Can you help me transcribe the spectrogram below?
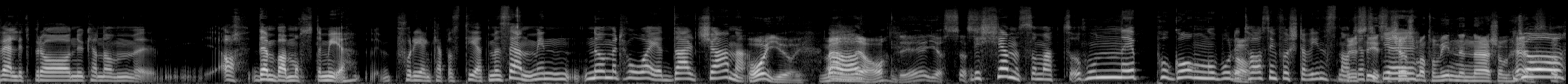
väldigt bra. Nu kan de, eh, ja den bara måste med på ren kapacitet. Men sen min nummer två är Darchana. Oj oj! Men ja, Ja. det är jösses. Det känns som att hon är på gång och borde Ja. ta sin första vinst snart. Precis, jag tycker... det känns som att hon vinner när som helst. Ja. Och,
